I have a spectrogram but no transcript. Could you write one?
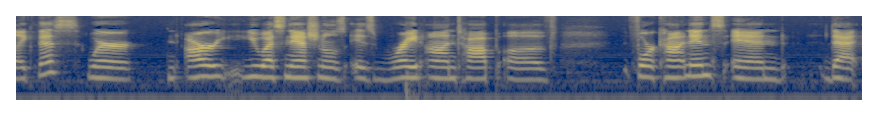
like this, where our U.S. nationals is right on top of four continents and that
